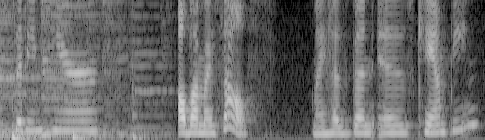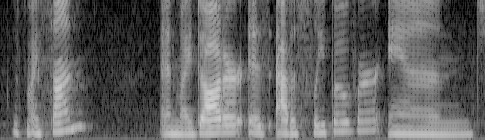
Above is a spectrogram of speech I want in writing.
sitting here all by myself. My husband is camping with my son, and my daughter is at a sleepover, and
